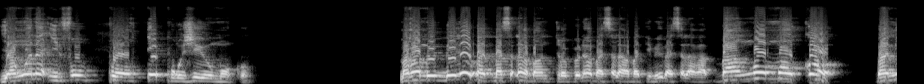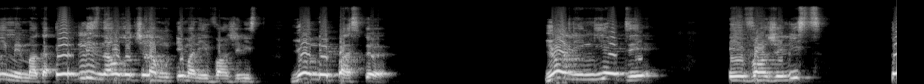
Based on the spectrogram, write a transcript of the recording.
yango wana il faut porter projet yo moko makambo ebele oyo bato basalaka baentrepreneur basalaka bato ebele basalaka bango moko bamimemaka eglize na yo ozotyela motema na évangéliste yo nde pasteur yo olingi ete evangeliste to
